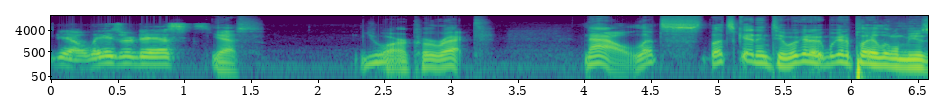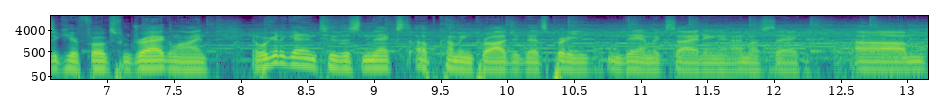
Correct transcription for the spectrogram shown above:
you know, laser discs. Yes, you are correct. Now let's let's get into we're gonna we're gonna play a little music here, folks, from Dragline, and we're gonna get into this next upcoming project that's pretty damn exciting, I must say. Um,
